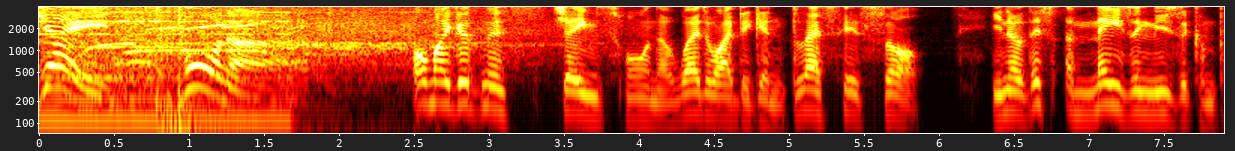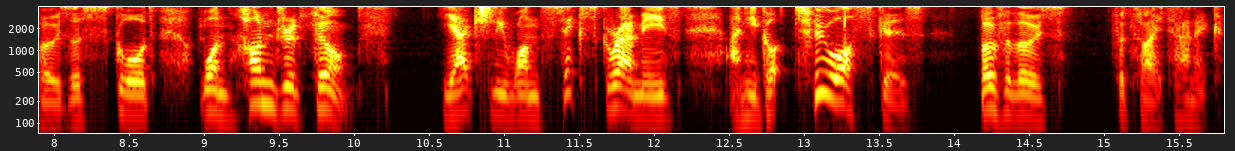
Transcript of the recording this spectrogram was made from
James Horner. Oh my goodness, James Horner, where do I begin? Bless his soul. You know, this amazing music composer scored 100 films. He actually won six Grammys and he got two Oscars, both of those for Titanic.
